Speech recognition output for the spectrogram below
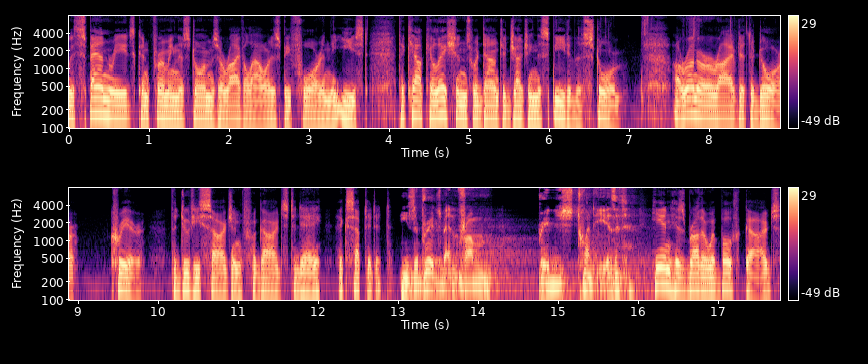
With span reeds confirming the storm's arrival hours before in the east, the calculations were down to judging the speed of the storm. A runner arrived at the door. Creer, the duty sergeant for guards today, accepted it. He's a bridgeman from Bridge 20, is it? He and his brother were both guards,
